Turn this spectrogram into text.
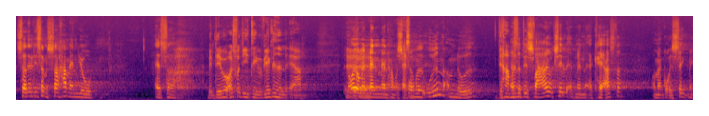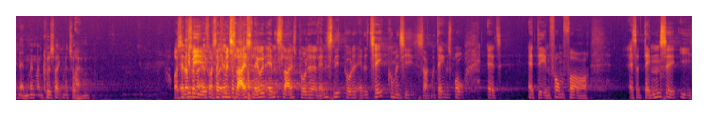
så er det ligesom, så har man jo, altså... Men det er jo også fordi, det jo i virkeligheden er... Nå jo, men man, man har jo altså- sprunget altså, uden om noget. Det har man. Altså det svarer jo til, at man er kærester, og man går i seng med hinanden, men man kysser ikke med tungen. Og så, kan, vi, altså, og så kan man slice, lave et andet slice på det, eller et andet snit på det, andet take, kunne man sige, sagt med dagens sprog, at, at det er en form for altså dannelse i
